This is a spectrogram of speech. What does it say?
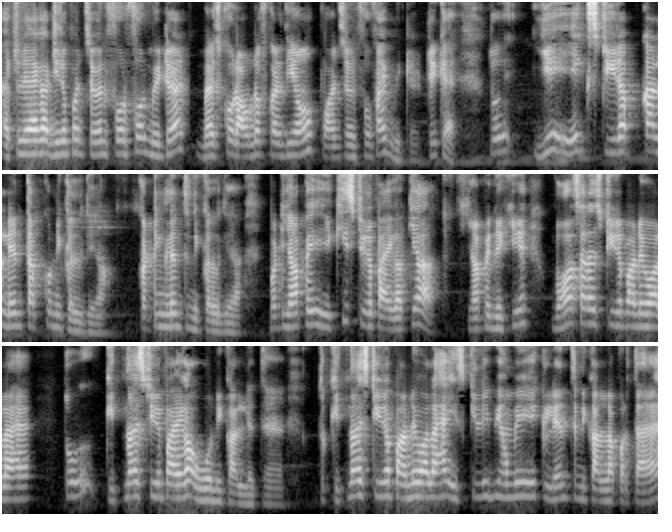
एक्चुअली आएगा zero point seven four four metre मैं इसको राउंड ऑफ़ कर दिया हूँ point seven four five metre ठीक है? तो ये एक स्टीरअप का लेंथ आपको निकल गया। कटिंग लेंथ निकल गया। बट यहाँ पे एक ही स्टीरअप आएगा क्या? यहाँ पे देखिए, बहुत सारा स्टीरअप आने वाला है। तो कितना स्टीरअप आएगा, वो निकाल लेते हैं। तो कितना स्टीरअप आने वाला है, इसके लिए भी हमें एक लेंथ निकालना पड़ता है।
